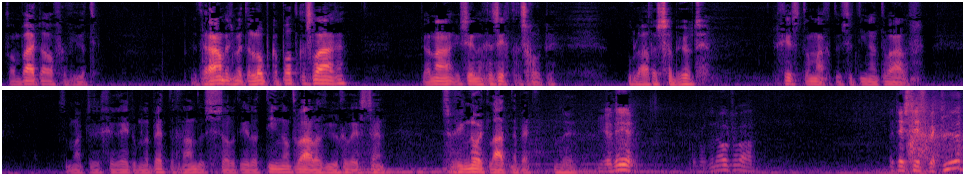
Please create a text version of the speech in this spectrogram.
Van buiten afgevuurd. Het raam is met de loop kapot geslagen. Daarna is ze in een gezicht geschoten. Hoe laat is het gebeurd? Gisternacht tussen 10 en 12. Ze maakte zich gereed om naar bed te gaan, dus zal het eerder 10 dan 12 uur geweest zijn. Ze ging nooit laat naar bed. Nee. Brigadier, er komt een auto aan. Het is de inspecteur.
